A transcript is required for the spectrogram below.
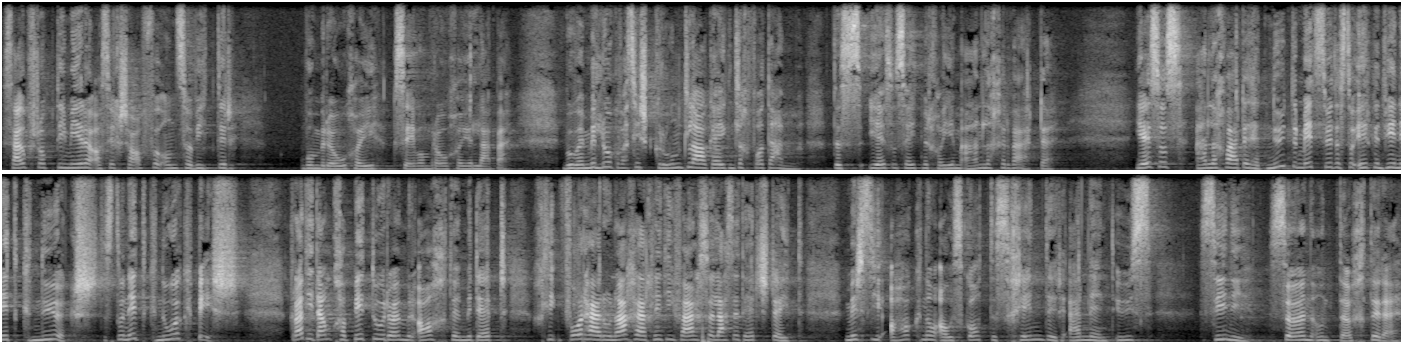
Selbstoptimieren, an sich schaffen und so weiter, wo wir auch sehen können, wo wir auch erleben können. Weil wenn wir schauen, was ist die Grundlage eigentlich von dem, dass Jesus sagt, wir können ihm ähnlicher werden. Jesus ähnlich werden hat nichts damit zu tun, dass du irgendwie nicht genügst, dass du nicht genug bist. Gerade in diesem Kapitel Römer 8, wenn wir dort vorher und nachher die Verse lesen, dort steht, wir sind angenommen als Gottes Kinder. Er nennt uns seine Söhne und Töchter.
